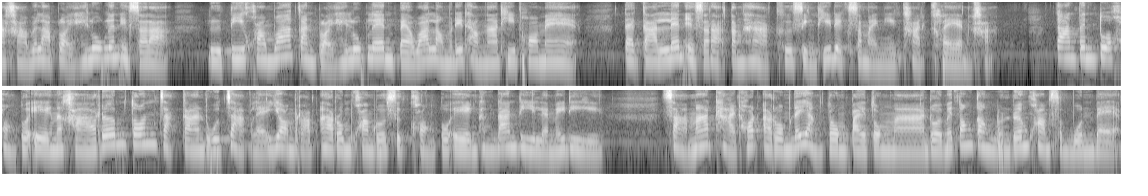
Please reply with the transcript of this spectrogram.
นะคะ เวลาปล่อยให้ลูกเล่นอิสระ หรือตีความว่าการปล่อยให้ลูกเล่น แปลว่าเราไม่ได้ทำหน้าที่พ่อแม่ แต่การเล่นอิสระต่างหากคือสิ่งที่เด็กสมัยนี้ขาดแคลนค่ะ การเป็นตัวของตัวเองนะคะ เริ่มต้นจากการรู้จักและยอมรับอารมณ์ความรู้สึกของตัวเองทั้งด้านดีและไม่ดีสามารถถ่ายทอดอารมณ์ได้อย่างตรงไปตรงมา โดยไม่ต้องกังวลเรื่องความสมบูรณ์แบบ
